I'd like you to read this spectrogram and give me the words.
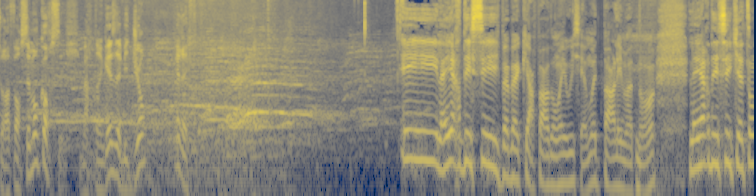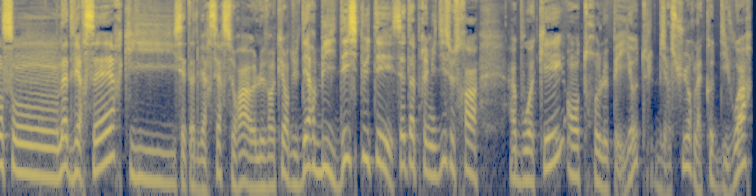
sera forcément corsée. Martin Gaz, Abidjan, RFI. Et la RDC, Babacar, pardon, et oui, c'est à moi de parler maintenant. Hein. La RDC qui attend son adversaire, qui cet adversaire sera le vainqueur du derby disputé cet après-midi. Ce sera à Boaké, entre le pays bien sûr, la Côte d'Ivoire,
